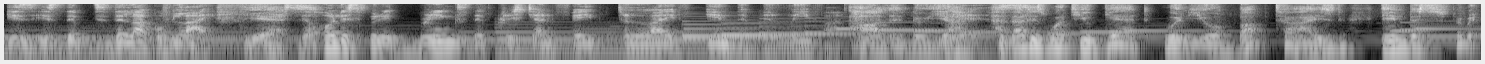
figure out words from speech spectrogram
is is the is the lack of life. Yes. The Holy Spirit brings the Christian faith to life in the believer. Hallelujah. Yes. And that is what you get when you're baptized in the Spirit.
